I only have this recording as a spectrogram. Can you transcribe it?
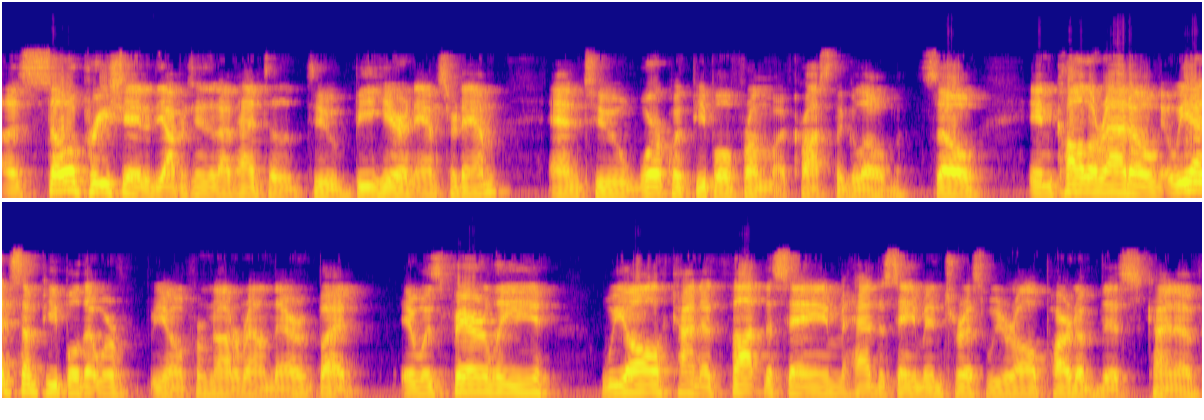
uh, so appreciated the opportunity that I've had to to be here in Amsterdam and to work with people from across the globe. So in Colorado, we had some people that were you know from not around there, but it was fairly. We all kind of thought the same, had the same interests. We were all part of this kind of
